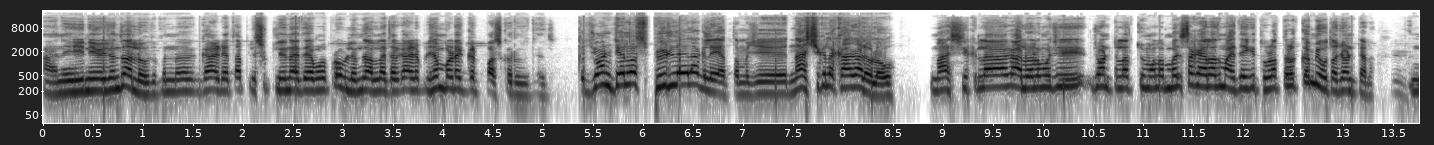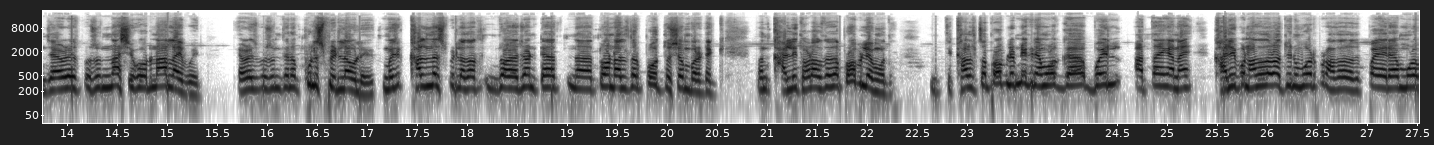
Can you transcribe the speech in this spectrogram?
आणि हे नियोजन झालं होतं पण गाडी आता आपली सुटली नाही त्यामुळे प्रॉब्लेम झाला नाही. तर गाडी आपली शंभर टक्के गट पास करत होती त्याचं. जॉन्टेला स्पीड लय लागलंय आता. म्हणजे नाशिकला का घालवला हो? नाशिकला घालवलं म्हणजे जॉन्ट्याला तुम्हाला म्हणजे सगळ्यालाच माहिती आहे की थोडा तळ कमी होता जॉन्ट्याला ज्यावेळेस पासून नाशिकवरून आलाय बैल त्यावेळेस पासून त्यानं फुल स्पीड लावले म्हणजे खालनं स्पीड लावतात जॉन्ट्या तोंडाला तर पोहोचतो शंभर टक्के. पण खाली थोडा त्याचा प्रॉब्लेम होतो. ते खालचा प्रॉब्लेम निघण्यामुळे बैल आता आहे का नाही खाली पण हजार राहतो वर पण हजार राहतो पैऱ्यामुळे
